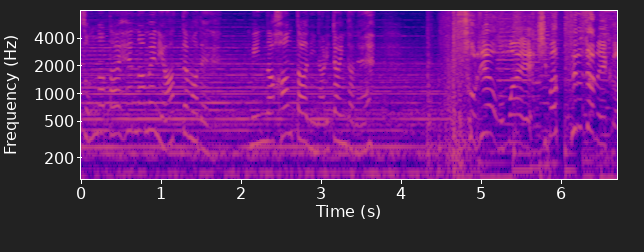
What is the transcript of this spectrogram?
そんな大変な目にあってまでみんなハンターになりたいんだねそりゃお前決まってるじゃねえか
